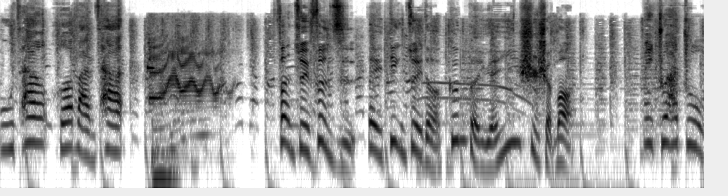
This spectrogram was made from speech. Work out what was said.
午餐和晚餐。犯罪分子被定罪的根本原因是什么？被抓住。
